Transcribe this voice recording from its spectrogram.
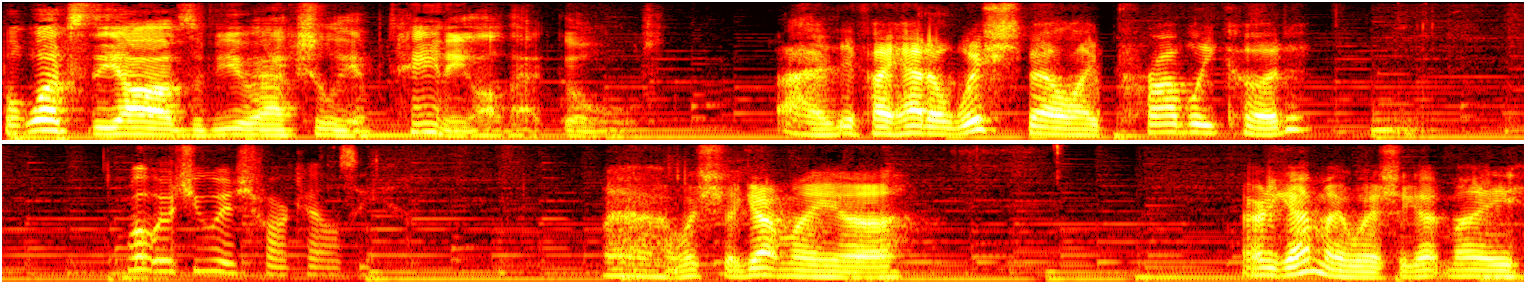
But what's the odds of you actually obtaining all that gold? Uh, if I had a wish spell, I probably could. What would you wish for, Kal'zi? Ah, I wish I got my uh I already got my wish. I got my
